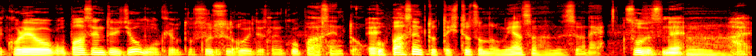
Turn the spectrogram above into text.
ー、これを5%以上目標とすると。すごいですね 5%, 5%って一つの目安なんですよね。そうですね、うん、はい、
